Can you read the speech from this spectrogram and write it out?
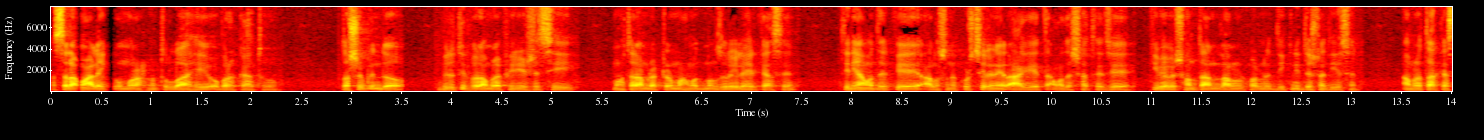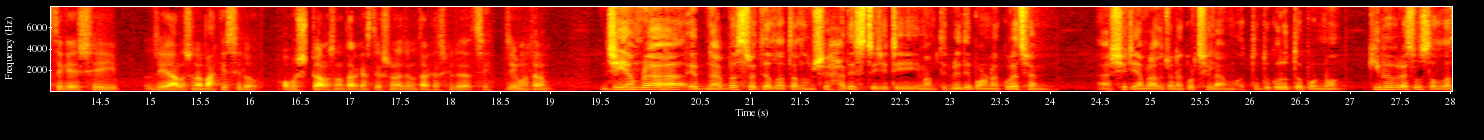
আসসালামু আলাইকুম রহমতুল্লাহ ওবরাকাত। দর্শকবৃন্দ বিরতির পর আমরা ফিরে এসেছি। মহতারাম ডক্টর মোহাম্মদ মঞ্জুর ইলাহির কাছে। তিনি আমাদেরকে আলোচনা করছিলেন এর আগে আমাদের সাথে যে কীভাবে সন্তান লালন পালনের দিক নির্দেশনা দিয়েছেন। আমরা তার কাছ থেকে সেই যে আলোচনা বাকি ছিল অবশ্যই আলোচনা তার কাছ থেকে শোনার জন্য তার কাছে ফিরে যাচ্ছি। জি, মহতারাম। জি, আমরা ইবনে আব্বাস রাতি আল্লাহ তালন সে হাদিসটি যেটি ইমাম তিরমিদি বর্ণনা করেছেন সেটি আমরা আলোচনা করছিলাম, অত্যন্ত গুরুত্বপূর্ণ। কীভাবে রাসুল সাল্লাহ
